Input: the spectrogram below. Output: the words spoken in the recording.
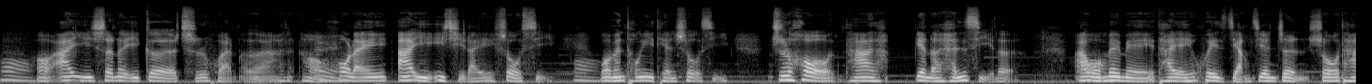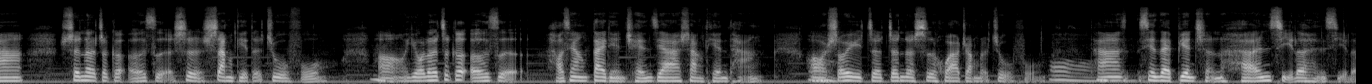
哦哦，阿姨生了一个迟缓儿啊。哦，后来阿姨一起来受洗。哦，我们同一天受洗之后，她变得很喜乐。啊，我妹妹她也会讲见证，说她生了这个儿子是上帝的祝福。啊，有了这个儿子，好像带领全家上天堂。哦，所以这真的是化妆的祝福。哦，他现在变成很喜乐，很喜乐。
